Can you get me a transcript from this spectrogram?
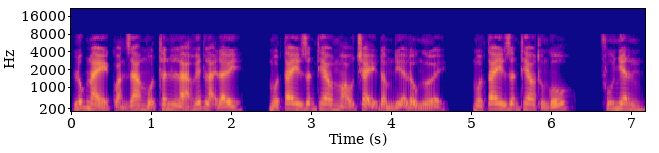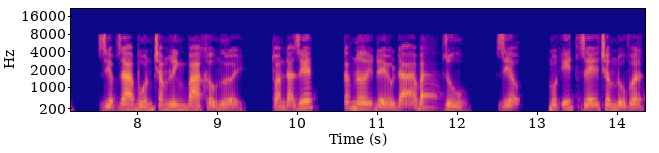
Lúc này quản gia một thân là huyết lại đây, một tay dẫn theo máu chảy đầm địa đầu người, một tay dẫn theo thùng gỗ, phu nhân, diệp ra 403 khẩu người, toàn đã giết, các nơi đều đã bắt dù, rượu, một ít dễ châm đổ vật.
